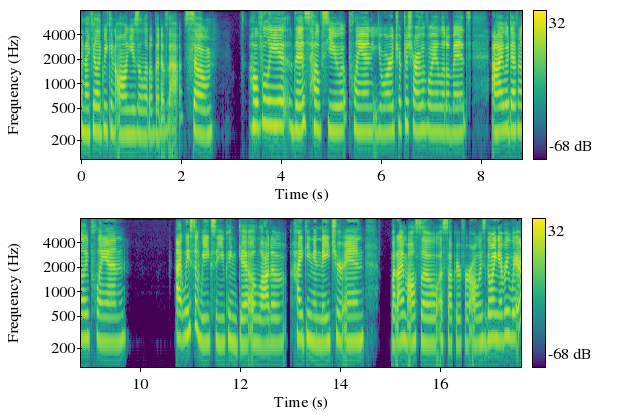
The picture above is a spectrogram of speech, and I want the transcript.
And I feel like we can all use a little bit of that. So hopefully this helps you plan your trip to Charlevoix a little bit. I would definitely plan at least a week so you can get a lot of hiking and nature in. But I'm also a sucker for always going everywhere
